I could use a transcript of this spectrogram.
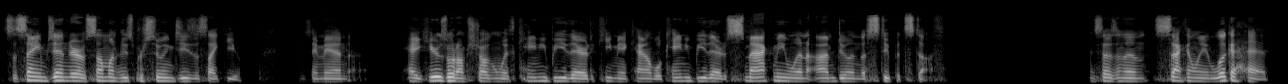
It's the same gender of someone who's pursuing Jesus like you. You say, man, hey, here's what I'm struggling with. Can you be there to keep me accountable? Can you be there to smack me when I'm doing the stupid stuff? He says, and then secondly, look ahead.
